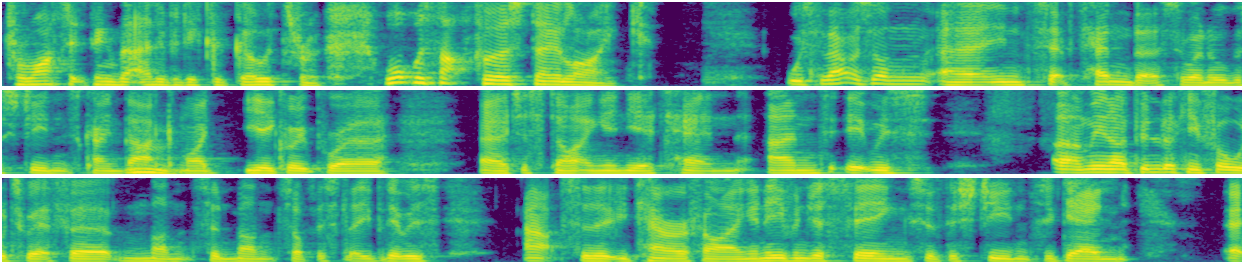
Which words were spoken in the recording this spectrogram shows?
traumatic thing that anybody could go through. What was that first day like? Well, so that was on uh, in September. So when all the students came back, mm. my year group were uh, just starting in year ten, and it was I mean, I've been looking forward to it for months and months, obviously, but it was absolutely terrifying. And even just seeing sort of the students again, eh,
